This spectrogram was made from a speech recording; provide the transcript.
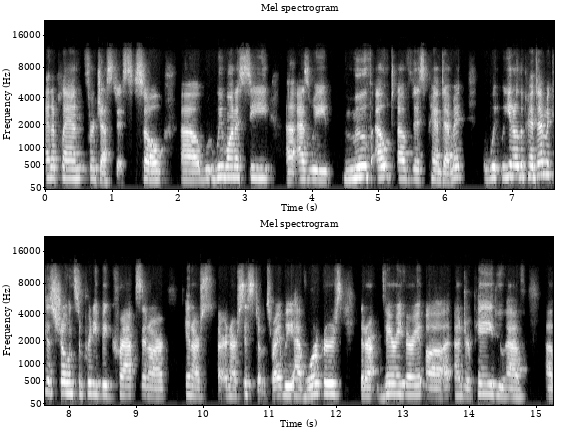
and a plan for justice. So uh, we want to see uh, as we move out of this pandemic, we, you know, the pandemic has shown some pretty big cracks in our in our in our systems, right? We have workers that are very very uh, underpaid who have uh,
